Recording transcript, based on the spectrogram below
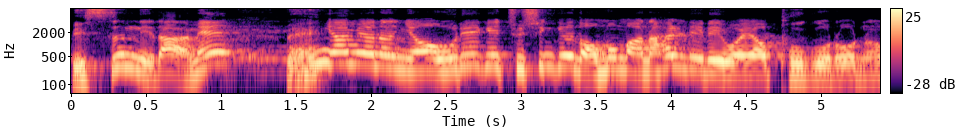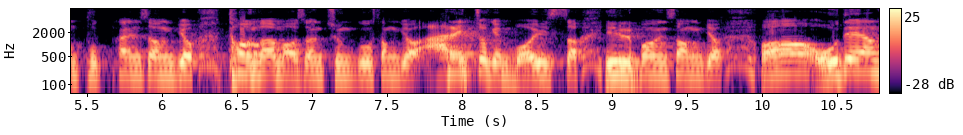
믿습니다. 아멘. 왜냐면은요, 우리에게 주신 게 너무 많아. 할 일이 왜요? 북으로는 북한 성교, 더 넘어선 중국 성교, 아래쪽에 뭐 있어? 일본 성교, 어, 오대양,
